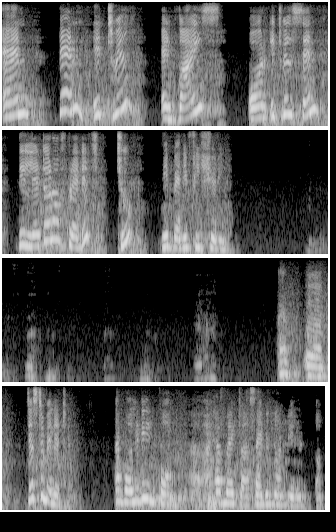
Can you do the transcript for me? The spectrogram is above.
and then it will advise or it will send the letter of credit to the beneficiary. I've, uh, just a minute. I've already informed. Uh, I have my class. I will not be able to come.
